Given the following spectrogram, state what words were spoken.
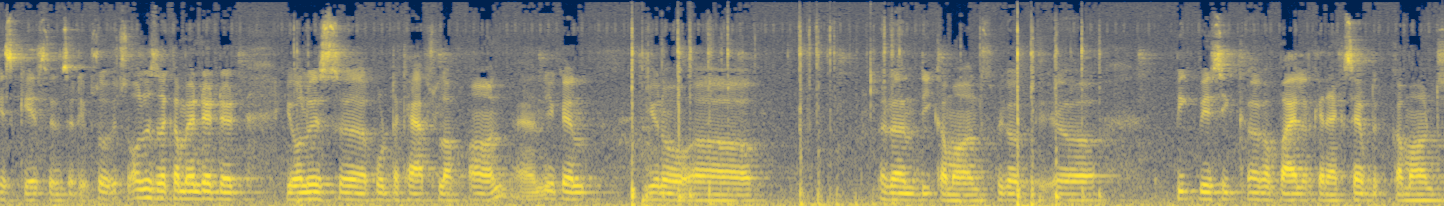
is case sensitive. So it's always recommended that you always uh, put the caps lock on and you can you know uh, run the commands because uh, basic uh, compiler can accept the commands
